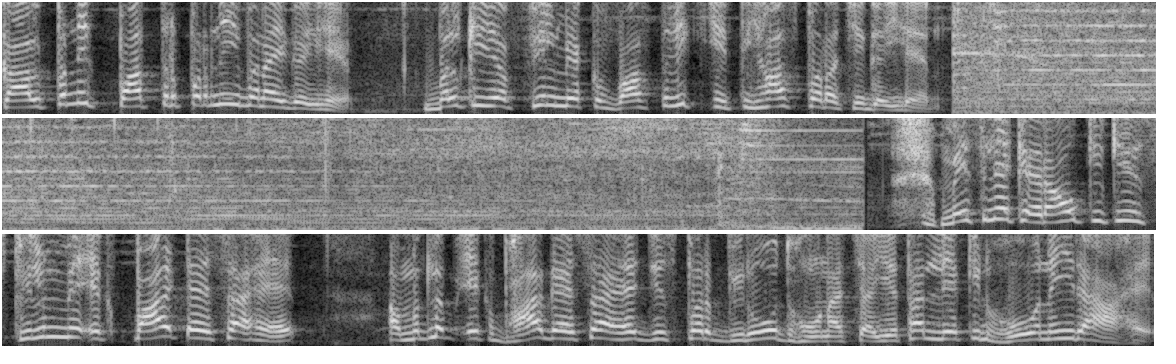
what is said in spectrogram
काल्पनिक पात्र पर नहीं बनाई गई है, बल्कि यह फ़िल्म एक वास्तविक इतिहास पर रची गई है। मैं इसलिए कह रहा हूँ क्योंकि इस फ़िल्म में एक पार्ट ऐसा है मतलब एक भाग ऐसा है जिस पर विरोध होना चाहिए था लेकिन हो नहीं रहा है।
